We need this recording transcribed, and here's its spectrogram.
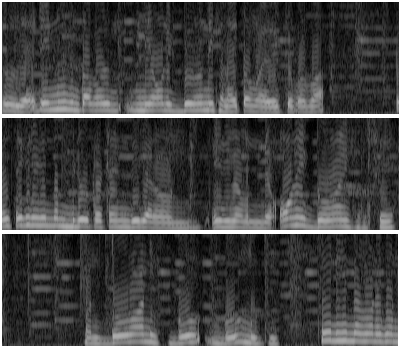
চলে যায় এনিমি কিন্তু আবার নিয়ে অনেক দৌড়ানি খেলায়, তোমরা দেখতে পারবা দোস্ত এখানে কিন্তু আমি ভিডিওটা টাইম দিই, কারণ এনিমি আমার অনেক দৌড়ানি খেলছে। মানে দৌড়ানি, বল, বলব কি? তো এখানে কিন্তু আমি অনেকক্ষণ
